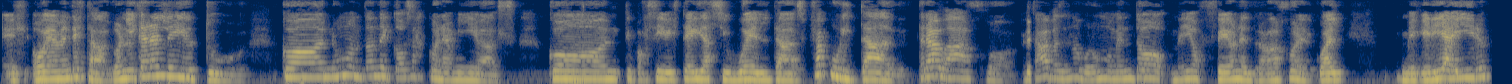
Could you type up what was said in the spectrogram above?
eh, obviamente estaba con el canal de YouTube, con un montón de cosas con amigas, con tipo así, viste, idas y vueltas, facultad, trabajo. Estaba pasando por un momento medio feo en el trabajo en el cual me quería ir,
